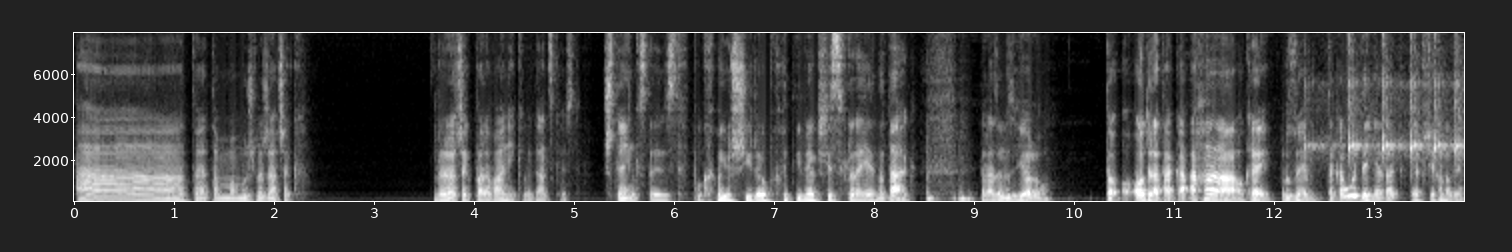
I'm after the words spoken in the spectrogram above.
A, to ja tam mam już leżaczek. Leżaczek, parawanik, elegancko jest. Sztynks to jest w pokoju Shiro, po tym jak się skleje. No tak, razem z Wiolą. To odra taka. Aha, okej, rozumiem. Taka łydynia, tak? Jak w Ciechanowie.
